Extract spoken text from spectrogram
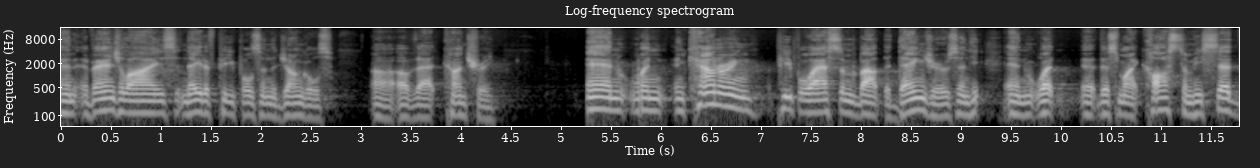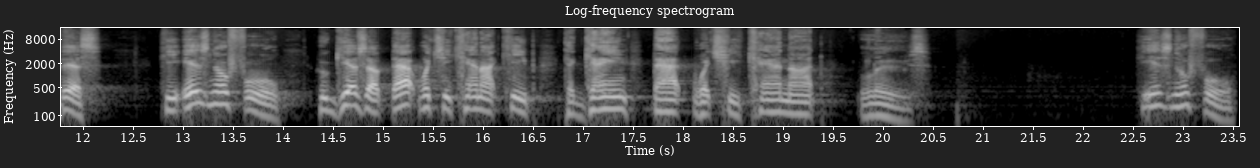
and evangelize native peoples in the jungles uh, of that country. And when encountering people asked him about the dangers and, he, and what uh, this might cost him, he said this He is no fool who gives up that which he cannot keep to gain that which he cannot lose. He is no fool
